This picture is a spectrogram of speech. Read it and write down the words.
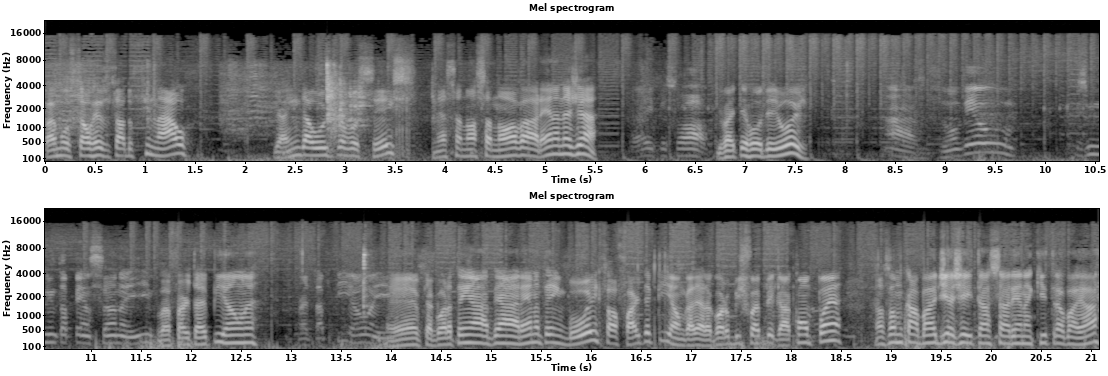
vai mostrar o resultado final e ainda hoje para vocês nessa nossa nova arena, né, Jean? E aí, pessoal? E vai ter rodeio hoje? Ah, vamos ver o que os meninos tá pensando aí. Vai fartar é peão, né? Fartar peão aí. É, porque agora tem a, tem a arena, tem boi, só farta é peão, galera. Agora o bicho vai pegar. Acompanha, nós vamos acabar de ajeitar essa arena aqui, trabalhar.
